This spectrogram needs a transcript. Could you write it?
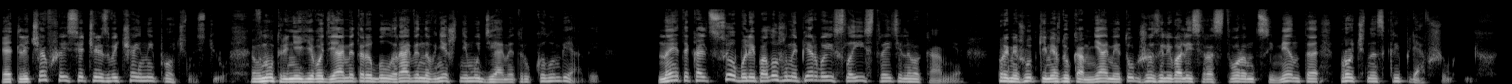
и отличавшееся чрезвычайной прочностью. Внутренний его диаметр был равен внешнему диаметру Колумбиады. На это кольцо были положены первые слои строительного камня. Промежутки между камнями тут же заливались раствором цемента, прочно скреплявшим их.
